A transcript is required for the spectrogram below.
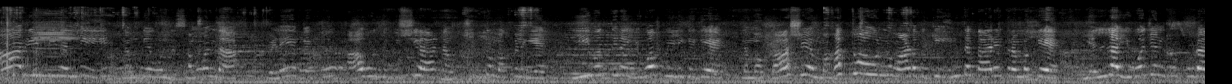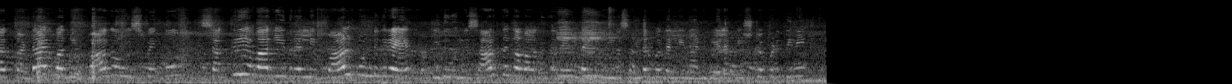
ಆ ರೀತಿಯಲ್ಲಿ ನಮಗೆ ಒಂದು ಸಂಬಂಧ ಬೆಳೆಯಬೇಕು. ಆ ಒಂದು ವಿಷಯ ನಾವು ಚಿಕ್ಕ ಮಕ್ಕಳಿಗೆ ಇವತ್ತಿನ ಯುವ ಪೀಳಿಗೆಗೆ ನಮ್ಮ ಭಾಷೆಯ ಮಹತ್ವವನ್ನು ಮಾಡೋದಕ್ಕೆ ಇಂಥ ಕಾರ್ಯಕ್ರಮಕ್ಕೆ ಎಲ್ಲ ಯುವಜನರು ಕೂಡ ಕಡ್ಡಾಯವಾಗಿ ಭಾಗವಹಿಸಬೇಕು. ಸಕ್ರಿಯವಾಗಿ ಪಾಲ್ಗೊಂಡಿದ್ರೆ ಇದು ಒಂದು ಸಾರ್ಥಕವಾಗುತ್ತದೆ ಅಂತ ಈ ಒಂದು ಸಂದರ್ಭದಲ್ಲಿ ನಾನು ಹೇಳಕ್ಕೆ ಇಷ್ಟಪಡ್ತೀನಿ.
